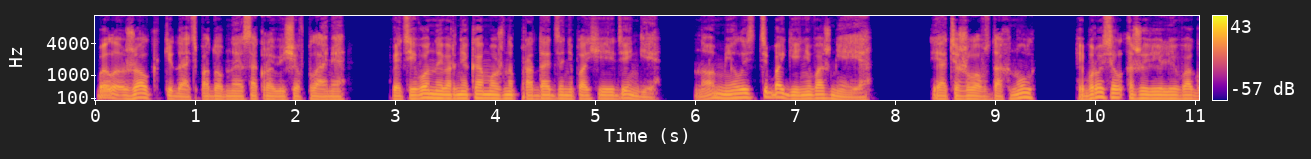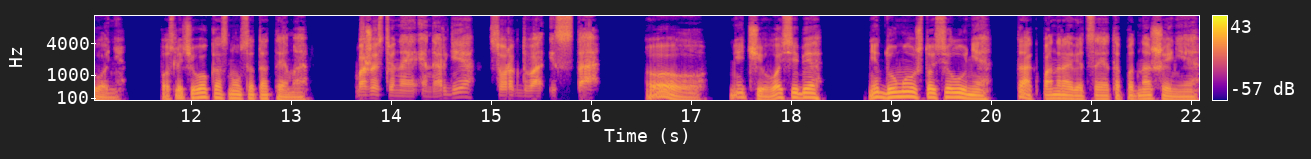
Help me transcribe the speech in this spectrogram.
Было жалко кидать подобное сокровище в пламя, ведь его наверняка можно продать за неплохие деньги, но милости богини важнее. Я тяжело вздохнул и бросил ожерелье в огонь, после чего коснулся тотема. Божественная энергия 42 из 100. О, ничего себе. Не думал, что Силуне так понравится это подношение.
